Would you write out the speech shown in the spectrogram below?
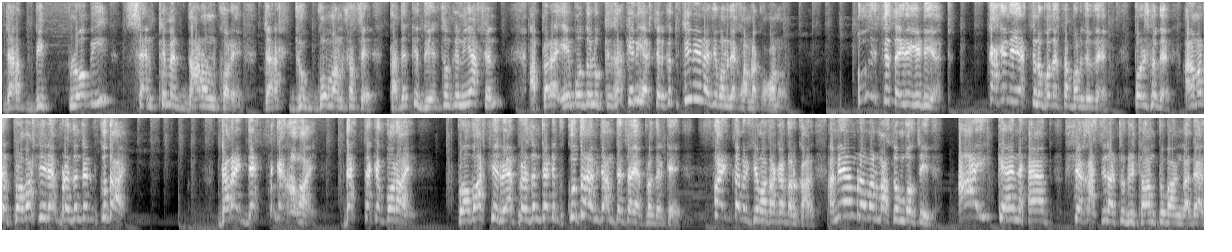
যারা বিপ্লবী সেন্টিমেন্ট ধারণ করে, যারা যোগ্য মানুষ আছে, তাদেরকে দুই একজনকে নিয়ে আসেন। আপনারা এই বদলুককে কাকে নিয়ে আসছেন? এটা তো চিনি না জীবনে, দেখলাম না কখনো। Idiot? কাকে নিয়ে আসছেন উপদেষ্টা পরিষদে? পরিষদে? আমাদের প্রবাসী রিপ্রেজেন্টেটিভ কোথায়? যারা এই দেশ থেকে খাওয়ায় দেশ থেকে পড়ায় প্রবাসী রিপ্রেজেন্টেটিভ কোথায় আমি জানতে চাই আপনাদেরকে? ফাইজলামের সীমা থাকা দরকার। আমি আমরা আমার মাসুম বলছি I can have Sheikh Hasina to return to Bangladesh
